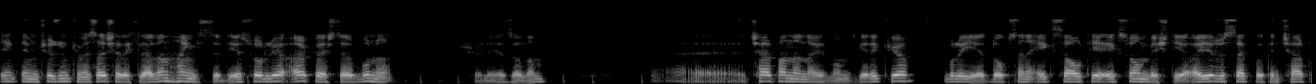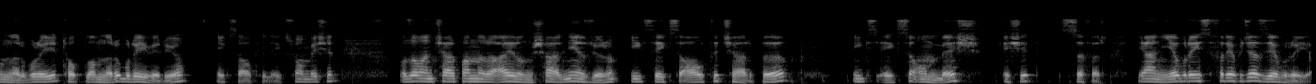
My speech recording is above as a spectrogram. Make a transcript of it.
Denklemin çözüm kümesi aşağıdakilerden hangisidir diye soruluyor. Arkadaşlar bunu şöyle yazalım. Ee, çarpanlarına ayırmamız gerekiyor. Burayı 90'ı eksi 6'ya eksi 15 diye ayırırsak bakın çarpımları burayı toplamları burayı veriyor. Eksi 6 ile eksi 15'in. O zaman çarpanlara ayrılmış halini yazıyorum. x eksi 6 çarpı x eksi 15 eşit 0. Yani ya burayı 0 yapacağız ya burayı.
